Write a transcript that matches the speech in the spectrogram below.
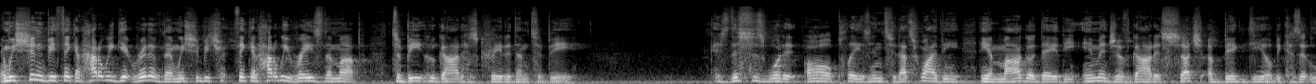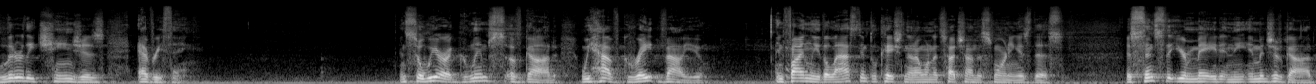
And we shouldn't be thinking, how do we get rid of them? We should be thinking, how do we raise them up to be who God has created them to be? Because this is what it all plays into. That's why the, the Imago Dei, the image of God, is such a big deal because it literally changes everything. And so we are a glimpse of God. We have great value. And finally, the last implication that I want to touch on this morning is this is since that you're made in the image of God,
